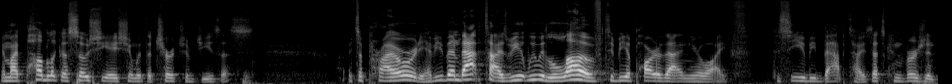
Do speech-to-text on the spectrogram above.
and my public association with the church of Jesus. It's a priority. Have you been baptized? We, we would love to be a part of that in your life, to see you be baptized. That's conversion.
